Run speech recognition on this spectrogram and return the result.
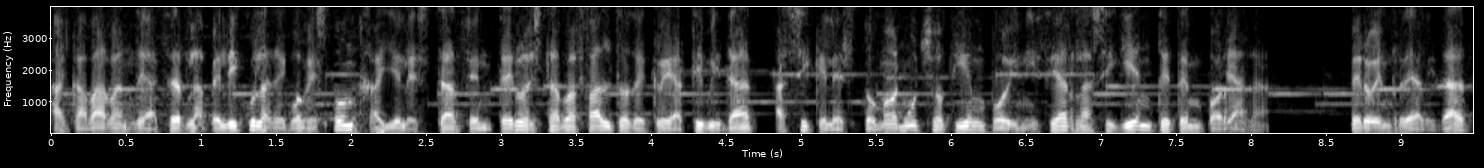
Acababan de hacer la película de Bob Esponja y el staff entero estaba falto de creatividad, así que les tomó mucho tiempo iniciar la siguiente temporada. Pero en realidad,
